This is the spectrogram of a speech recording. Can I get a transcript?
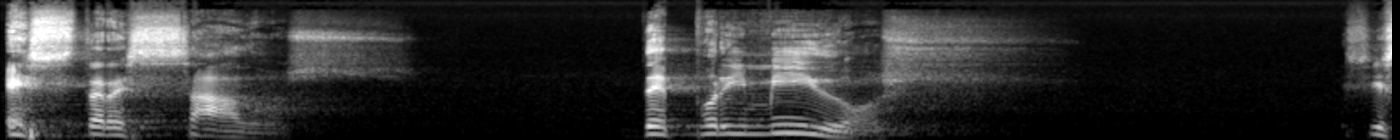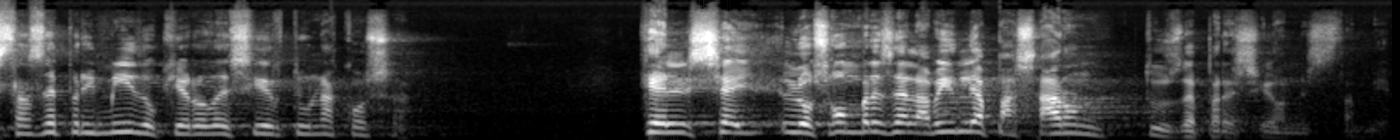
estresados, deprimidos. Si estás deprimido, quiero decirte una cosa, que los hombres de la Biblia pasaron tus depresiones también,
